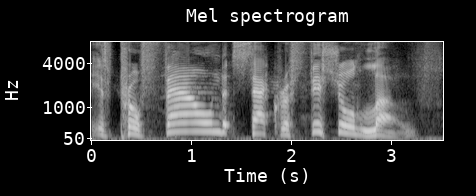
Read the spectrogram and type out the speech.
is profound sacrificial love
